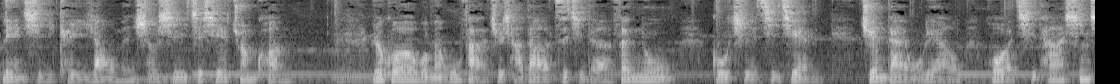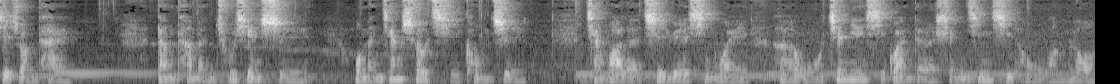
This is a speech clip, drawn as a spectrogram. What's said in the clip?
练习可以让我们熟悉这些状况。如果我们无法觉察到自己的愤怒、固执己见、倦怠、无聊或其他心智状态，当它们出现时，我们将受其控制，强化了制约行为和无正念习惯的神经系统网络，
